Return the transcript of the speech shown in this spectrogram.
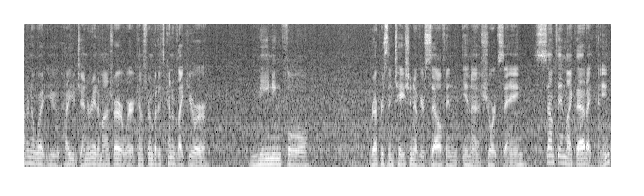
I don't know what you how you generate a mantra or where it comes from, but it's kind of like your meaningful representation of yourself in in a short saying, something like that, I think.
